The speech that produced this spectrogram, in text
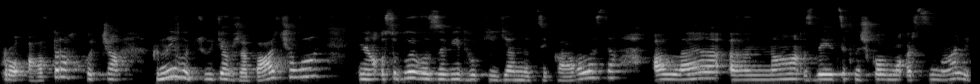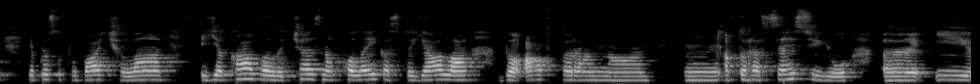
про автора, хоча книгу цю я вже бачила. Е, Особливо за відгуки я не цікавилася, але е, на, здається, книжковому арсеналі я просто побачила, яка величезна колейка стояла до автора на автограф-сесію, е, і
